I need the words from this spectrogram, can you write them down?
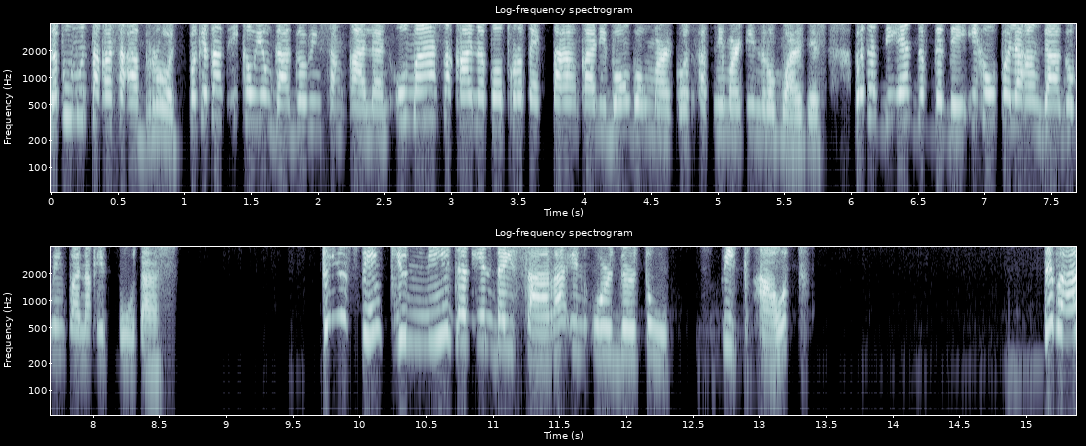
na pumunta ka sa abroad. Pagkatapos ikaw yung gagawing sangkalan, umasa ka na po protektahan ka ni Bongbong Marcos at ni Martin Romualdez. But at the end of the day, ikaw pala ang gagawing panakit butas. Do you think you need an Inday Sara in order to speak out? Diba?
